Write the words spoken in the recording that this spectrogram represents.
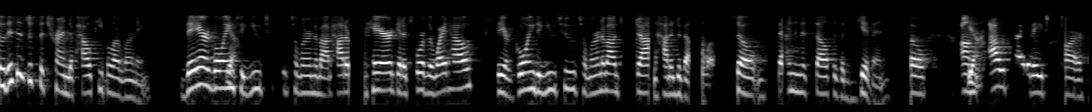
So this is just the trend of how people are learning. They are going Yeah. to YouTube to learn about how to hair, get a tour of the White House. They are going to YouTube to learn about jobs and how to develop. So that in itself is a given. So um, Yeah. outside of HR,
